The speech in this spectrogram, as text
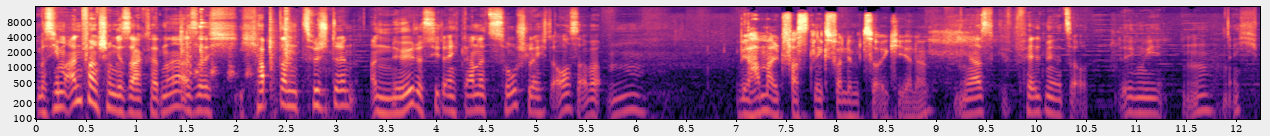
was ich am Anfang schon gesagt habe, ne? Also ich, ich habe dann zwischendrin, ah, nö, das sieht eigentlich gar nicht so schlecht aus, aber mh, Wir haben halt fast nichts von dem Zeug hier, ne? ja, es gefällt mir jetzt auch irgendwie, mh, ich,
